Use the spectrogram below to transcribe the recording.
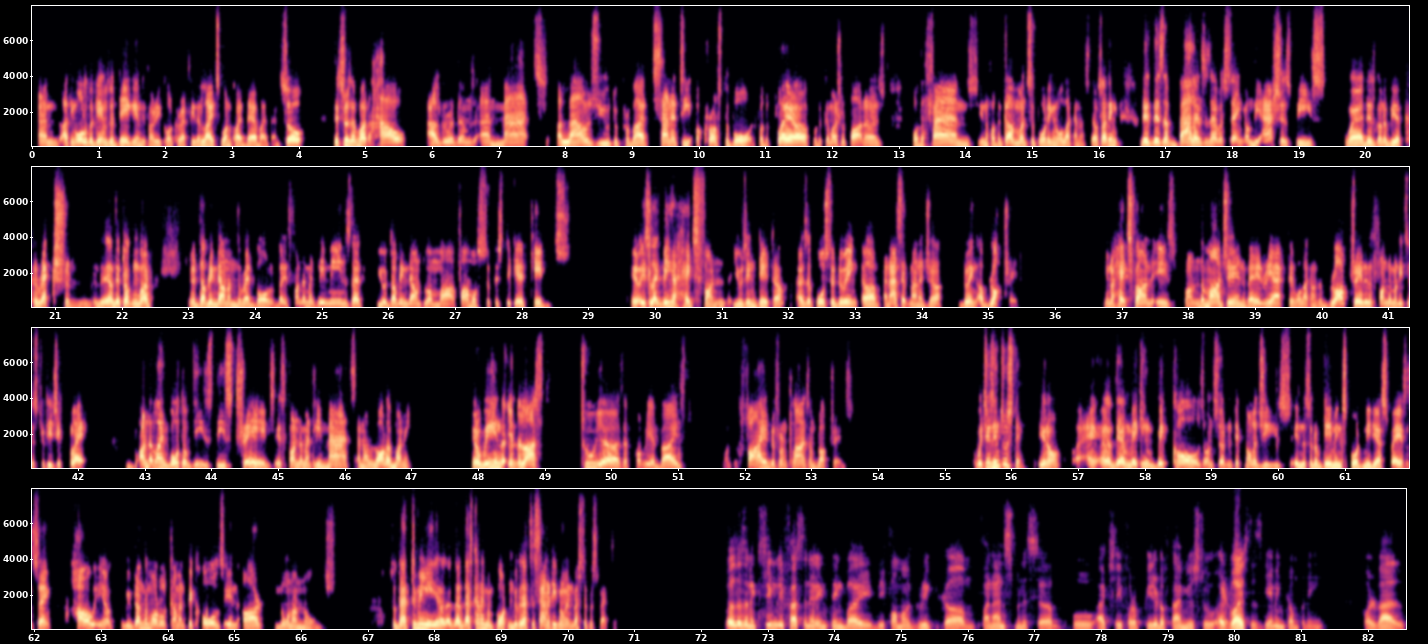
And i think all of the games were day games if i recall correctly. The lights weren't quite there by then. So this was about how algorithms and maths allows you to provide sanity across the board for the player for the commercial partners for the fans you know for the government supporting and all that kind of stuff so i think there's a balance as i was saying on the ashes piece where there's going to be a correction you know they're talking about you know, doubling down on the red ball, but it fundamentally means that you're doubling down to a far more sophisticated cadence. You know, it's like being a hedge fund using data as opposed to doing uh, an asset manager doing a block trade. You know, hedge fund is from the margin, very reactive, all that kind of stuff. Block trade is fundamentally it's a strategic play. Underlying both of these these trades is fundamentally maths and a lot of money. You know, we in the in the last two years have probably advised five different clients on block trades, which is interesting. You know, they're making big calls on certain technologies in the sort of gaming, sport, media space, and saying how you know we've done the model. Come and pick holes in our known unknowns. So that to me, you know, that, that's kind of important because that's a sanity from an investor perspective. Well, there's an extremely fascinating thing by the former Greek um, finance minister who actually, for a period of time, used to advise this gaming company called Valve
